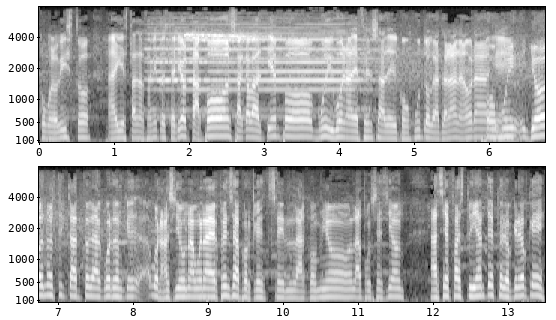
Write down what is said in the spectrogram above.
como lo he visto. Ahí está el lanzamiento exterior. Tapón, se acaba el tiempo. Muy buena defensa del conjunto catalán ahora. O que- muy- yo no estoy tanto de acuerdo en que, bueno, ha sido una buena defensa porque se la comió la posesión a Sefa Estudiantes, pero creo que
